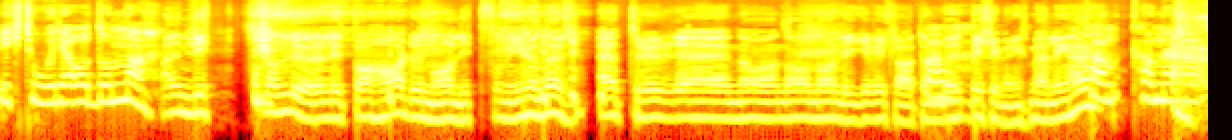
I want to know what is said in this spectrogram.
Victoria og Donna. Litt, sånn lurer litt på, har du nå litt for mye hunder? Jeg tror eh, nå, nå, nå ligger vi klar til en bekymringsmelding her. Kan, kan, jeg,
